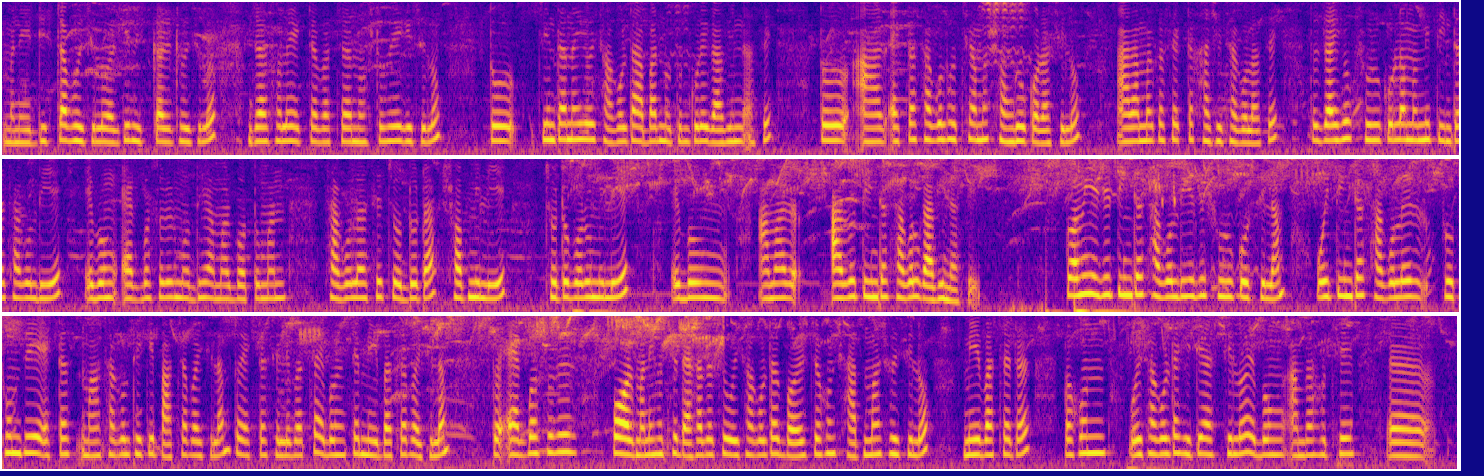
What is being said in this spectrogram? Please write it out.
মানে ডিস্টার্ব হয়েছিল আর কি মিসকারেট হয়েছিল, যার ফলে একটা বাচ্চা নষ্ট হয়ে গেছিল। তো চিন্তা নাই, ওই ছাগলটা আবার নতুন করে গাভিন আছে। তো আর একটা ছাগল হচ্ছে আমার সংগ্রহ করা ছিল, আর আমার কাছে একটা খাসি ছাগল আছে। তো যাই হোক, শুরু করলাম আমি তিনটা ছাগল দিয়ে, এবং এক বছরের মধ্যে আমার বর্তমান ছাগল আছে চোদ্দোটা, সব মিলিয়ে ছোট বড় মিলিয়ে এবং আমার আরও তিনটা ছাগল গাভিন আছে। তো আমি এই যে তিনটা ছাগল দিয়ে যে শুরু করছিলাম, ওই তিনটা ছাগলের প্রথম যে একটা মা ছাগল থেকে বাচ্চা পাইছিলাম, তো একটা ছেলে বাচ্চা এবং একটা মেয়ে বাচ্চা পাইছিলাম। তো এক বছরের পর মানে হচ্ছে দেখা যাচ্ছে ওই ছাগলটার বয়স যখন সাত মাস হয়েছিল মেয়ে বাচ্চাটার, তখন ওই ছাগলটা হেঁটে আসছিল এবং আমরা হচ্ছে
